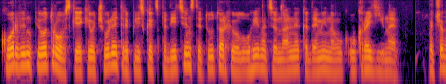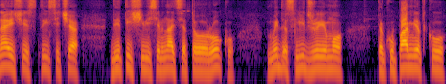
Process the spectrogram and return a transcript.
Корвін Піотровський, який очолює трипільську експедицію Інституту археології Національної академії наук України. Починаючи з 1000 2018 року, ми досліджуємо таку пам'ятку,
